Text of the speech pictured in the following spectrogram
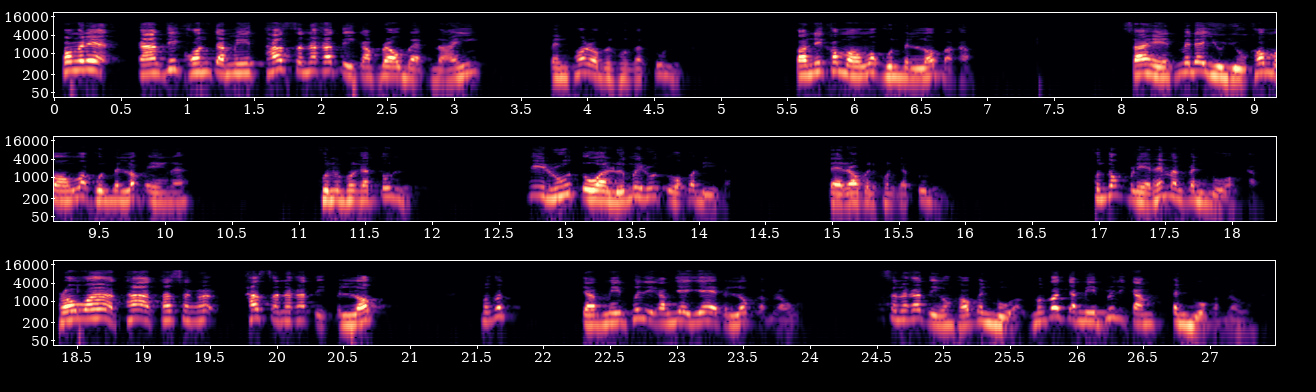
เพราะงั้นเนี่ยการที่คนจะมีทัศนคติกับเราแบบไหน เป็นเพราะเราเป็นคนกระตุ้น ตอนนี้เขามองว่าคุณเป็นลบอะครับ สาเหตุไม่ได้อยู่ๆเขามองว่าคุณเป็นลบเองนะ คุณเป็นคนกระตุ้นที่รู้ตัวหรือไม่รู้ตัวก็ดีครับ แต่เราเป็นคนกระตุ้น คุณต้องเปลี่ยนให้มันเป็นบวกครับ เพราะว่าถ้าทัศนทัศนคติเป็นลบ มันก็จะมีพฤติกรรมแย่ๆเป็นลบกับเราทัศนคติของเขาเป็นบวก มันก็จะมีพฤติกรรมเป็นบวกกับเราครับ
